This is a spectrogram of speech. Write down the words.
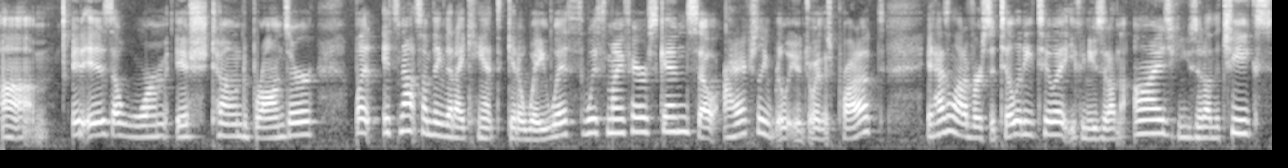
Um, it is a warm-ish toned bronzer, but it's not something that I can't get away with with my fair skin. So I actually really enjoy this product. It has a lot of versatility to it. You can use it on the eyes, you can use it on the cheeks.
